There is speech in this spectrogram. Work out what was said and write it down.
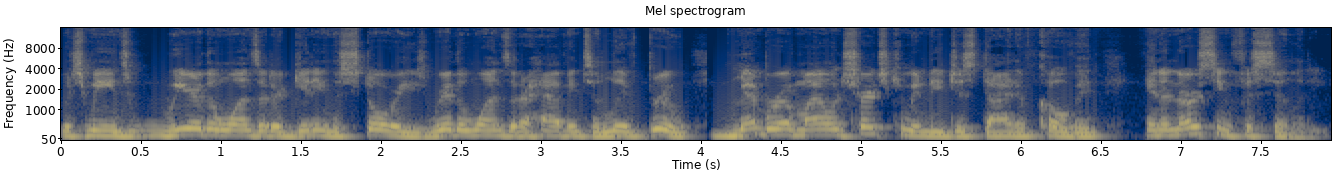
which means we're the ones that are getting the stories. We're the ones that are having to live through. Member of my own church community just died of COVID in a nursing facility.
